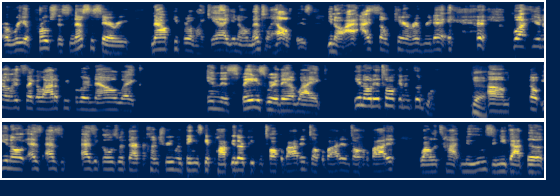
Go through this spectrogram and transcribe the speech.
a reapproach that's necessary." Now people are like, "Yeah, you know, mental health is, you know, I, I self care every day," but you know, it's like a lot of people are now like in this space where they're like, you know, they're talking a good one Yeah. um so you know as as as it goes with our country, when things get popular, people talk about it and talk about it and talk about it while it's hot news. And you got the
